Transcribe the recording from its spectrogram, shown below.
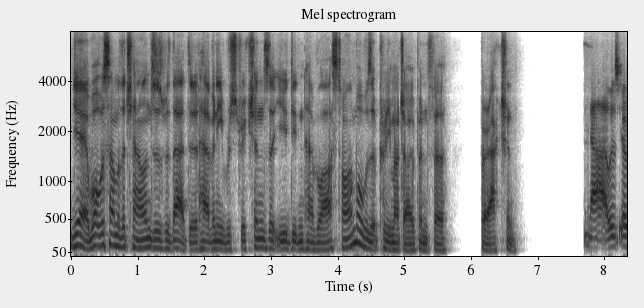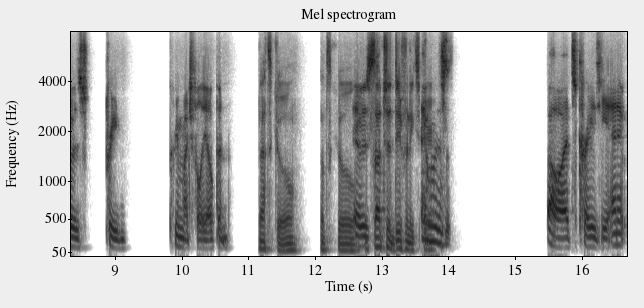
Yeah, what were some of the challenges with that? Did it have any restrictions that you didn't have last time or was it pretty much open for for action? Nah, it was it was pretty pretty much fully open. That's cool. That's cool. It It's was- such a different It experience. was oh, it's crazy, and it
